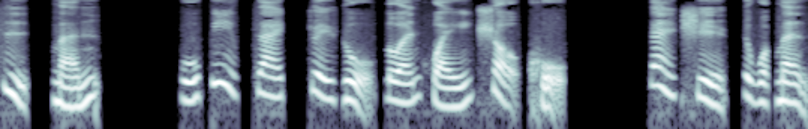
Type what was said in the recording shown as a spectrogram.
四门，不必再坠入轮回受苦。但是我们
